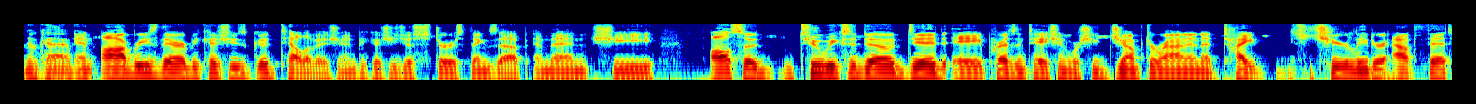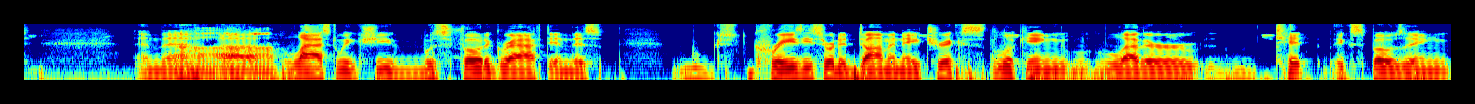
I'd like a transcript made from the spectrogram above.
Okay. and Aubrey's there because she's good television, because she just stirs things up. And then she also, two weeks ago, did a presentation where she jumped around in a tight cheerleader outfit. And then Uh-huh, uh, last week, she was photographed in this crazy sort of dominatrix looking leather tit exposing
